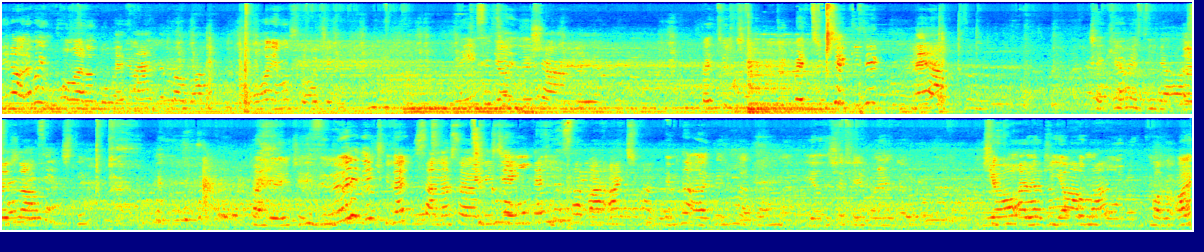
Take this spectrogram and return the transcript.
Beni aramayın bu konularda dolu ya. Efendim baba. Oha Emos foto çekin. Neyi Yok seçelim? şu andayım. Betül çek. Betül çekecek. Ne yaptın? Çekemedi ya. Özlem. Sen ne seçtin? ben böyle çektim. Öyle değil çünkü ben Sana söyleyecektim de sabah açmadım. Hem de arkadaşım mı? Yalışa şey falan diyor. Yo aradım yapamam oğlum falan. Ay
